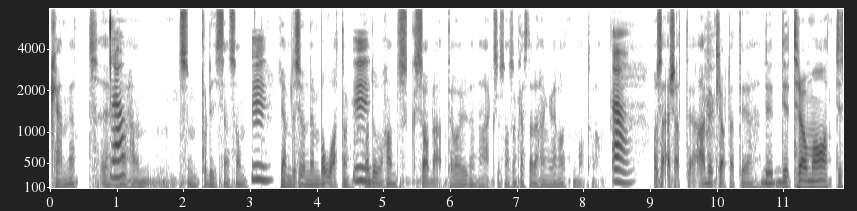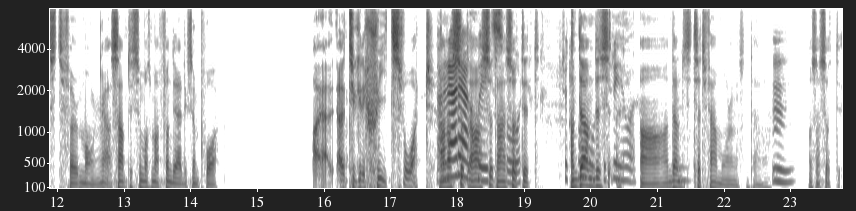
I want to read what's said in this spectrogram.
Kenneth eh, Ja. han, som polisen som Mm. gömdes under en båt. Och, Mm. och då han sa bland annat, det var ju den här Axelsson som kastade handgranaten mot honom. Ja. Och så här, så att, ja, det är klart att det, det, det är traumatiskt för många. Samtidigt så måste man fundera liksom på ja, jag, jag tycker det är skitsvårt. Ja, han, har är han, suttit, han skitsvårt. suttit 22, Han dömdes- 23 år. ja, han dömdes till 35 år och sånt där. Mm. Och så har suttit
